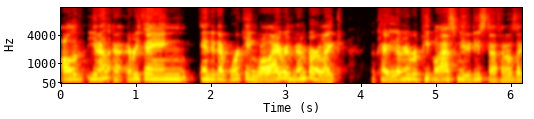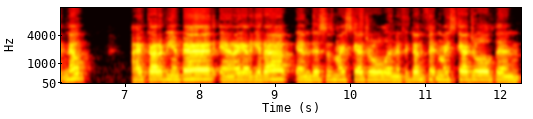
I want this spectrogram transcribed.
all of, you know, everything ended up working. Well, I remember like, okay, I remember people asking me to do stuff and I was like, nope, I've got to be in bed and I got to get up and this is my schedule. And if it doesn't fit in my schedule, then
